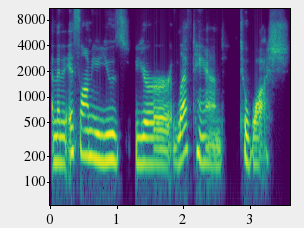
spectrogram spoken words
and then in Islam, you use your left hand to wash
